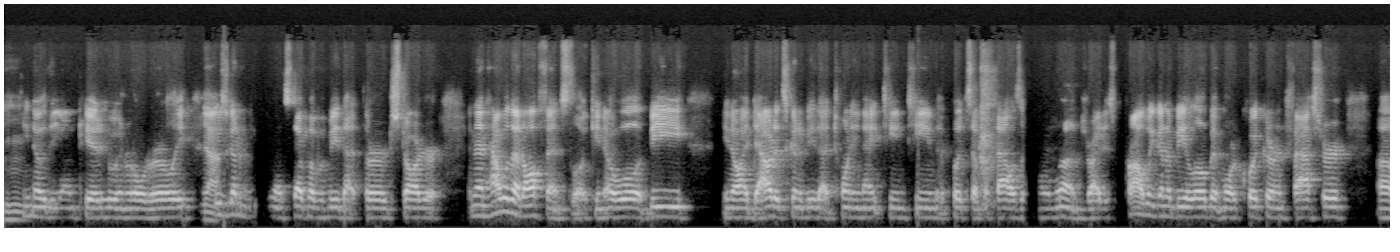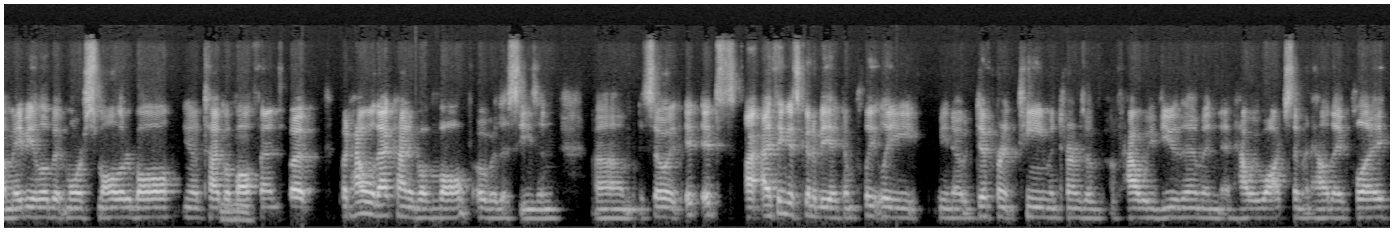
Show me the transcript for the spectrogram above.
Mm-hmm. You know, the young kid who enrolled early, yeah. who's going to you know, step up and be that third starter. And then how will that offense look? You know, will it be, you know, I doubt it's going to be that 2019 team that puts up a thousand home runs, right? It's probably going to be a little bit more quicker and faster, uh, maybe a little bit more smaller ball, you know, type mm-hmm. of offense. But but how will that kind of evolve over the season? Um, so it, it, it's I, I think it's going to be a completely you know different team in terms of, of how we view them and, and how we watch them and how they play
